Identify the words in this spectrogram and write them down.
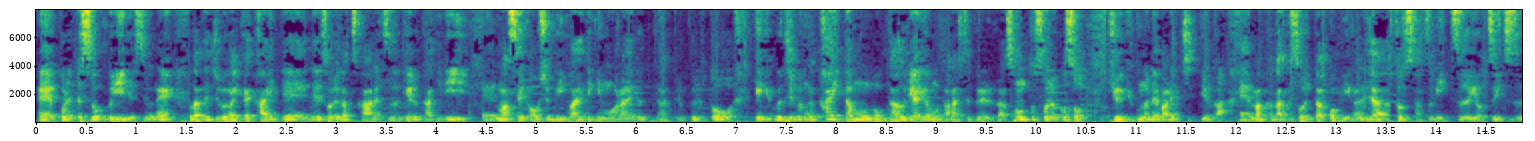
えー、これってすごくいいですよね。だって自分が一回書いて、で、それが使われ続ける限り、えー、まあ成果報酬金倍的にもらえるってなってくると、結局自分が書いたものが売り上げをもたらしてくれるから、本当それこそ究極のレバレッジっていうか、えー、まあかかってそういったコピーがね、じゃあ1つ、2つ、3つ、4つ、5つ、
